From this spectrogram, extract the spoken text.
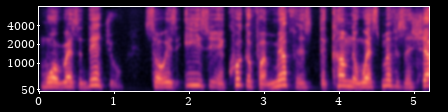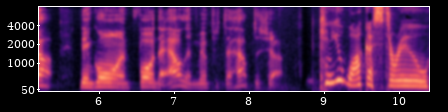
more residential. So it's easier and quicker for Memphis to come to West Memphis and shop than going farther out in Memphis to help to shop. Can you walk us through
